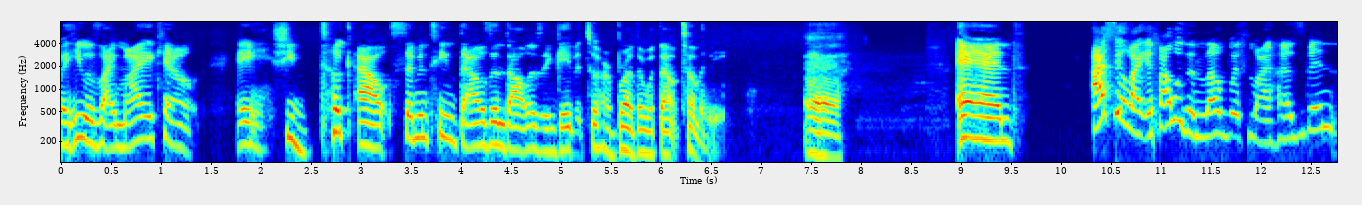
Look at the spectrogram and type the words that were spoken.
but he was like my account and she took out $17000 and gave it to her brother without telling me. Uh, and i feel like if i was in love with my husband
